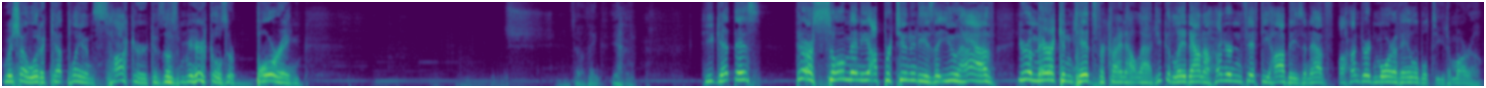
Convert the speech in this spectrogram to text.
wish I would have kept playing soccer because those miracles are boring. So thanks. Yeah. Do you get this? There are so many opportunities that you have. You're American kids for crying out loud. You could lay down 150 hobbies and have 100 more available to you tomorrow.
